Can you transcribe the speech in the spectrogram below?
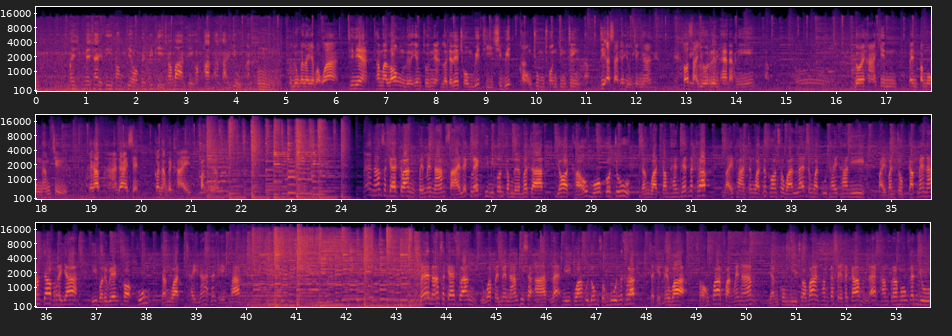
ไม่ไม่ใช่ที่ท่องเที่ยวเป็นวิถีชาวบ้านที่เขาพักอาศัยอยู่กัน อืมคุณลุงกำลังจะบอกว่าที่เนี่ยถ้ามาล่องเรือเอี่ยมจุนเนี่ยเราจะได้ชมวิถีชีวิตของชุมชนจริง ครับ ๆ ที่อาศัยกันอยู่จริงนะนี่ยเขาอาศัยอยู่เรือนแพแบบนี้ ครับอืมโดยหากินเป็นประมงน้ำจืดนะครับ หาได้เสร็จก็นำไปขายฝั่งเมืองแม่ น้ำสแกกรัง เป็นแม่น้ำสายเล็ก ๆ ที่มีต้นกำเนิดมาจากยอดเขาโมโกจู จังหวัดกำแพงเพชรนะครับ ไหลผ่านจังหวัดนครสวรรค์และจังหวัดอุทัยธานี ไปบรรจบกับแม่น้ำเจ้าพระยา ที่บริเวณเกาะคุ้ง จังหวัดชัยนาทนั่นเองครับแม่น้ำสแกกรัง ถือว่าเป็นแม่น้ำที่สะอาด และมีความอุดมสมบูรณ์นะครับ จะเห็นได้ว่าสองฝากฝั่งแม่น้ำยังคงมีชาวบ้านทำเกษตรกรรม และทำประมงกันอยู่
